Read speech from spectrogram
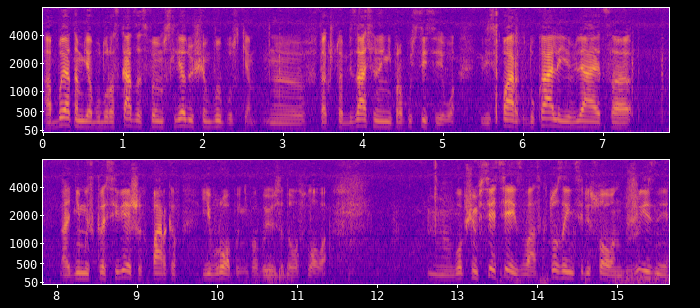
Об этом я буду рассказывать в своем следующем выпуске. Э, так что обязательно не пропустите его. Весь парк Дукали является одним из красивейших парков Европы, не побоюсь этого слова. В общем, все те из вас, кто заинтересован в жизни,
